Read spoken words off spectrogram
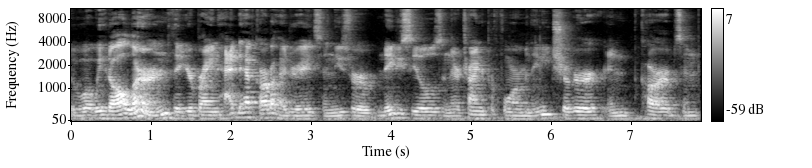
what we had all learned that your brain had to have carbohydrates, and these were Navy SEALs, and they're trying to perform, and they need sugar and carbs, and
